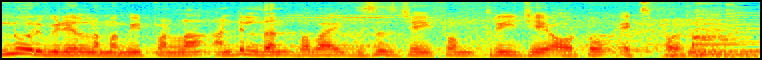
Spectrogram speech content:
இன்னொரு வீடியோவில் நம்ம மீட் பண்ணலாம். Until then bye this is Jai from three J auto expert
